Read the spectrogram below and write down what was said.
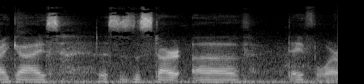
Alright, guys, this is the start of day four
